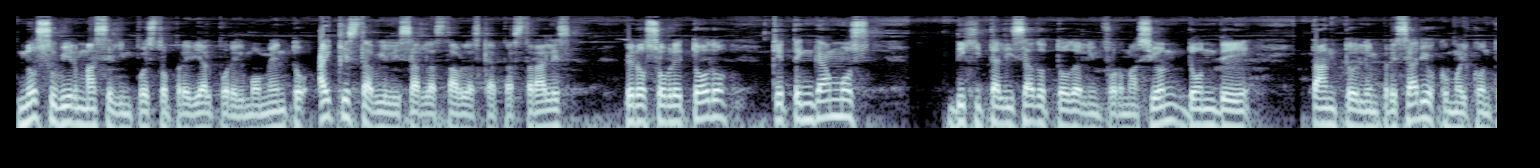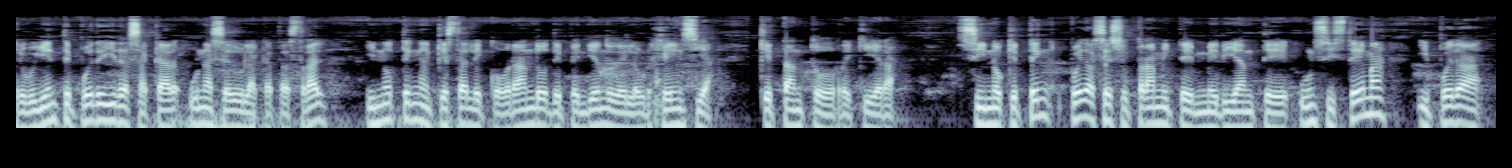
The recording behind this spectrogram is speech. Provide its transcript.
no subir más el impuesto predial por el momento, hay que estabilizar las tablas catastrales, pero sobre todo que tengamos digitalizado toda la información donde tanto el empresario como el contribuyente puede ir a sacar una cédula catastral y no tengan que estarle cobrando dependiendo de la urgencia que tanto requiera, sino que pueda hacer su trámite mediante un sistema y pueda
